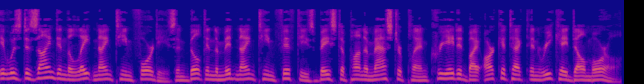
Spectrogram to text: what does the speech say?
It was designed in the late 1940s and built in the mid-1950s based upon a masterplan created by architect Enrique del Moral.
